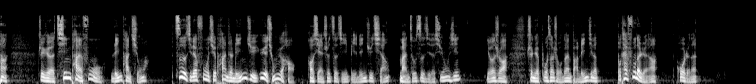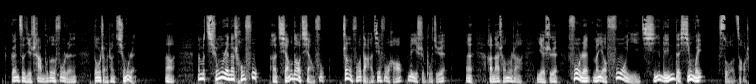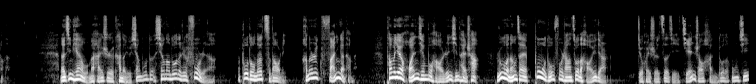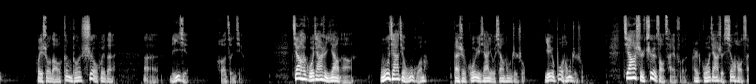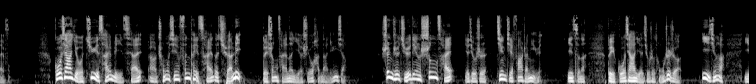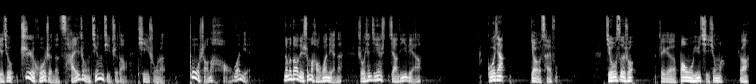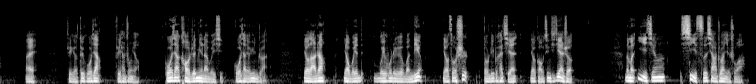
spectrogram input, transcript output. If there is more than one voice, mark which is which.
Speaker 1: 啊，这个亲盼富，邻盼穷啊，自己的富却盼着邻居越穷越好，好显示自己比邻居强，满足自己的虚荣心。有的时候啊，甚至不择手段把邻居的不太富的人啊，或者呢，跟自己差不多的富人都整成穷人啊。那么穷人的仇富啊，强盗抢富，政府打击富豪，历史不绝。嗯，很大程度上也是富人没有富以其邻的行为所造成的。那今天我们还是看到有相当多、相当多的这个富人啊，不懂得此道理，很多人反感他们，他们怨环境不好，人心太差。如果能在不读富上做得好一点，就会使自己减少很多的攻击，会受到更多社会的呃理解和尊敬。家和国家是一样的啊，无家就无国嘛。但是国与家有相同之处，也有不同之处。家是制造财富的，而国家是消耗财富。国家有聚财、理财啊，重新分配财的权利，对生财呢也是有很大影响，甚至决定生财，也就是经济发展命运。因此呢，对国家也就是统治者，《易经》啊，也就治国者的财政经济之道提出了不少的好观点。那么，到底什么好观点呢？首先，今天讲第一点啊。国家要有财富。九四说：“这个包无鱼起凶嘛，是吧？哎，这个对国家非常重要。国家靠人民来维系，国家要运转，要打仗，要维维护这个稳定，要做事都离不开钱，要搞经济建设。那么《易经》系辞下传也说啊：‘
